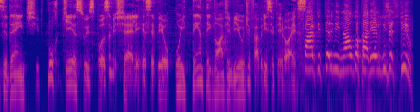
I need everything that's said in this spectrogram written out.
Presidente, por que sua esposa Michele recebeu 89 mil de Fabrício Queiroz? Parte terminal do aparelho digestivo.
